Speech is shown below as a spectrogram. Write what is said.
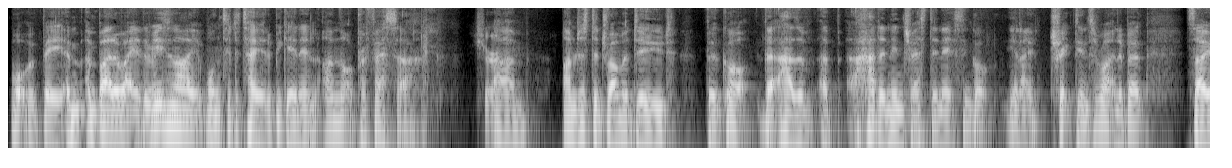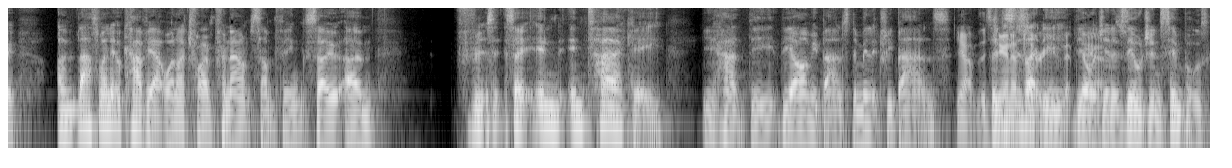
what would be. And, and by the way, the reason I wanted to tell you at the beginning, I'm not a professor. Sure. Um, I'm just a drummer dude that got that has a, a had an interest in this and got you know tricked into writing a book. So um, that's my little caveat when I try and pronounce something. So um, for, so in in Turkey. You had the, the army bands, the military bands. Yeah, the so this is like the, the origin of. Zildjian cymbals.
